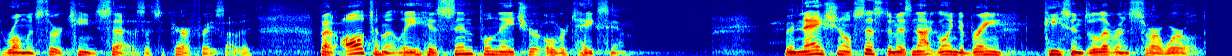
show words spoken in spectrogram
Romans 13 says. That's a paraphrase of it. But ultimately, his sinful nature overtakes him. The national system is not going to bring peace and deliverance to our world.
